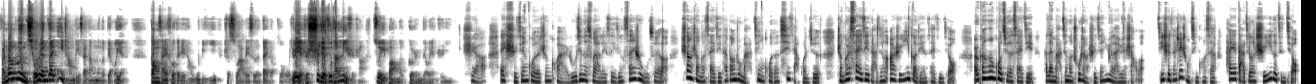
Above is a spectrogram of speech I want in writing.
反正论球员在一场比赛当中的表演，刚才说的这场五比一是苏亚雷斯的代表作，我觉得也是世界足坛历史上最棒的个人表演之一。是啊，哎，时间过得真快，如今的苏亚雷斯已经三十五岁了。上上个赛季，他帮助马竞获得西甲冠军，整个赛季打进了二十一个联赛进球。而刚刚过去的赛季，他在马竞的出场时间越来越少了。即使在这种情况下，他也打进了十一个进球。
